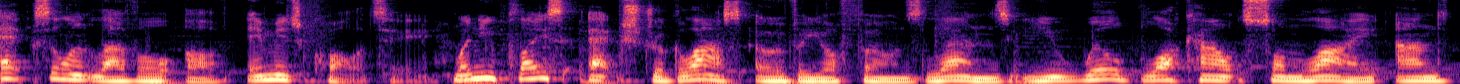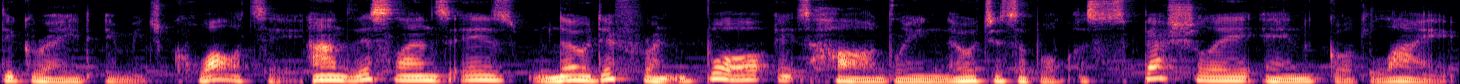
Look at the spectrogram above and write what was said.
excellent level of image quality. When you place extra glass over your phone's lens, you will block out some light and degrade image quality. And this lens is no different, but it's hardly noticeable, especially in good light.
